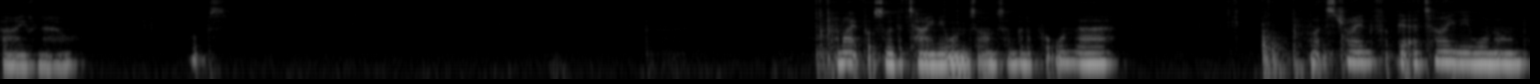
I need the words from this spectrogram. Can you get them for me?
five now. Oops. I might put some of the tiny ones on, so I'm going to put one there. Let's try and get a tiny one on.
